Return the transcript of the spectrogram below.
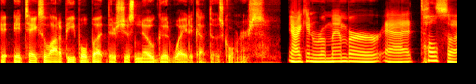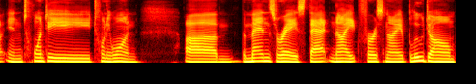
it, it takes a lot of people, but there's just no good way to cut those corners. Yeah, I can remember at Tulsa in 2021 um, the men's race that night, first night, Blue Dome,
